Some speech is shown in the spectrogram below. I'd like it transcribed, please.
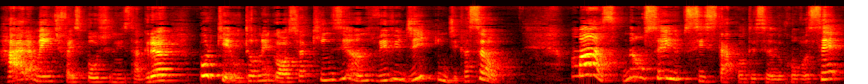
raramente faz post no Instagram, porque o teu negócio há 15 anos vive de indicação. Mas não sei se está acontecendo com você,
